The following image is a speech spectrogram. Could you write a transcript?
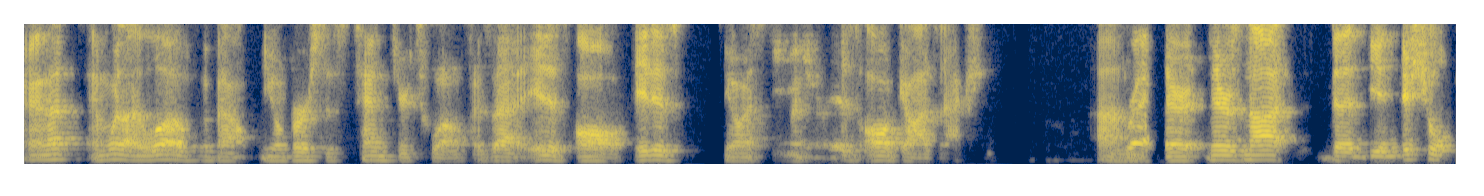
and that and what i love about you know verses 10 through 12 is that it is all it is you know, as Steve mentioned, is all God's action. Um, right. There, there's not the the initial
